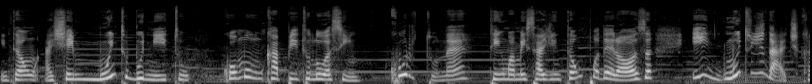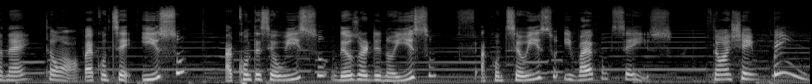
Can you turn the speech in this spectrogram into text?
Então, achei muito bonito como um capítulo, assim, curto, né? Tem uma mensagem tão poderosa e muito didática, né? Então, ó, vai acontecer isso, aconteceu isso, Deus ordenou isso, aconteceu isso e vai acontecer isso. Então achei bem,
